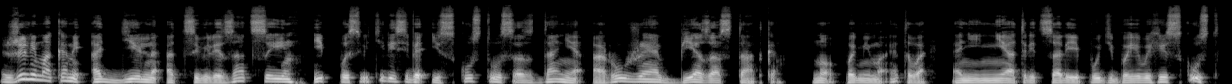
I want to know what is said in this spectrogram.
Жили Маками отдельно от цивилизации и посвятили себя искусству создания оружия без остатка. Но помимо этого, они не отрицали и путь боевых искусств,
